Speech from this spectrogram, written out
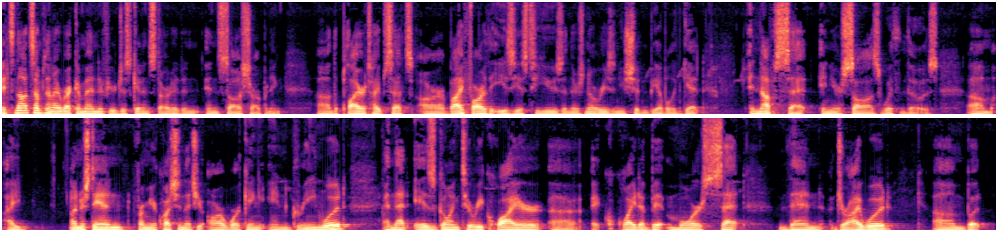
it's not something I recommend if you're just getting started in, in saw sharpening. Uh, the plier type sets are by far the easiest to use, and there's no reason you shouldn't be able to get enough set in your saws with those. Um, I understand from your question that you are working in greenwood, and that is going to require uh, quite a bit more set than dry wood. Um, but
